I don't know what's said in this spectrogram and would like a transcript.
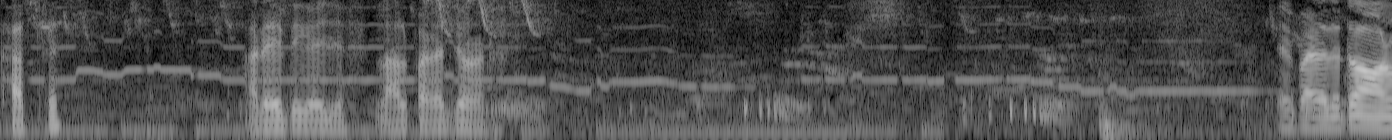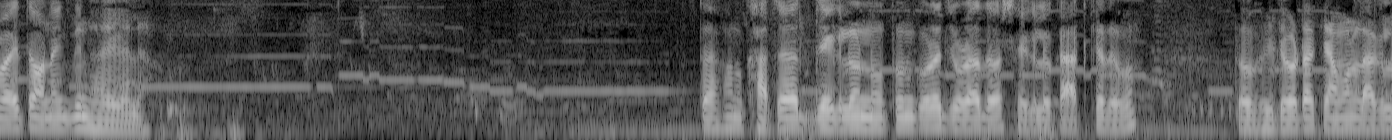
খাচ্ছে। আর এইদিকে এই যে লাল পায়রার জোড়াটা। পায়রা দুটো আমার বাড়িতে অনেক দিন হয়ে গেল। তো এখন খাঁচা যেগুলো নতুন করে জোড়া দেওয়া, সেগুলোকে আটকে দেবো। তো ভিডিওটা কেমন লাগল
